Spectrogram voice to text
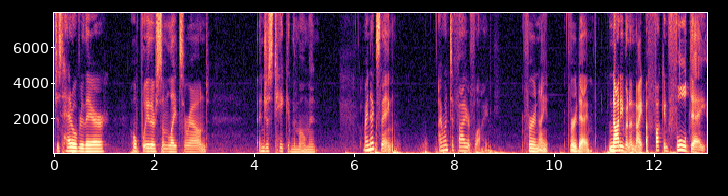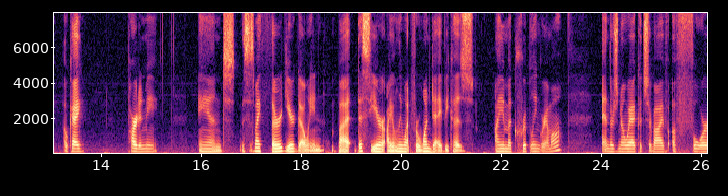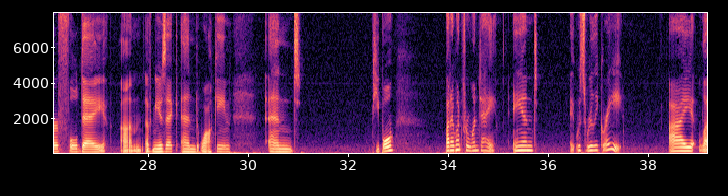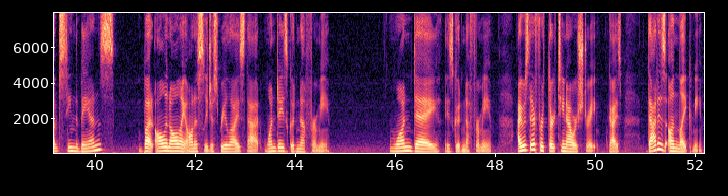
just head over there. Hopefully, there's some lights around and just take in the moment. My next thing, I went to Firefly for a night, for a day. Not even a night, a fucking full day, okay? Pardon me. And this is my third year going, but this year I only went for one day because I am a crippling grandma and there's no way I could survive a four full day um, of music and walking and people. But I went for one day and it was really great. I loved seeing the bands, but all in all, I honestly just realized that one day is good enough for me. One day is good enough for me. I was there for 13 hours straight, guys. That is unlike me.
